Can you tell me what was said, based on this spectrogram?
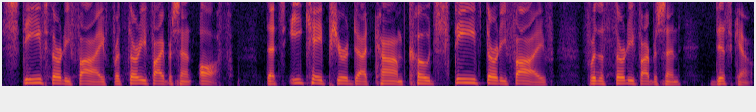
STEVE35 for 35% off. That's ekpure.com, code STEVE35 for the 35% discount.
